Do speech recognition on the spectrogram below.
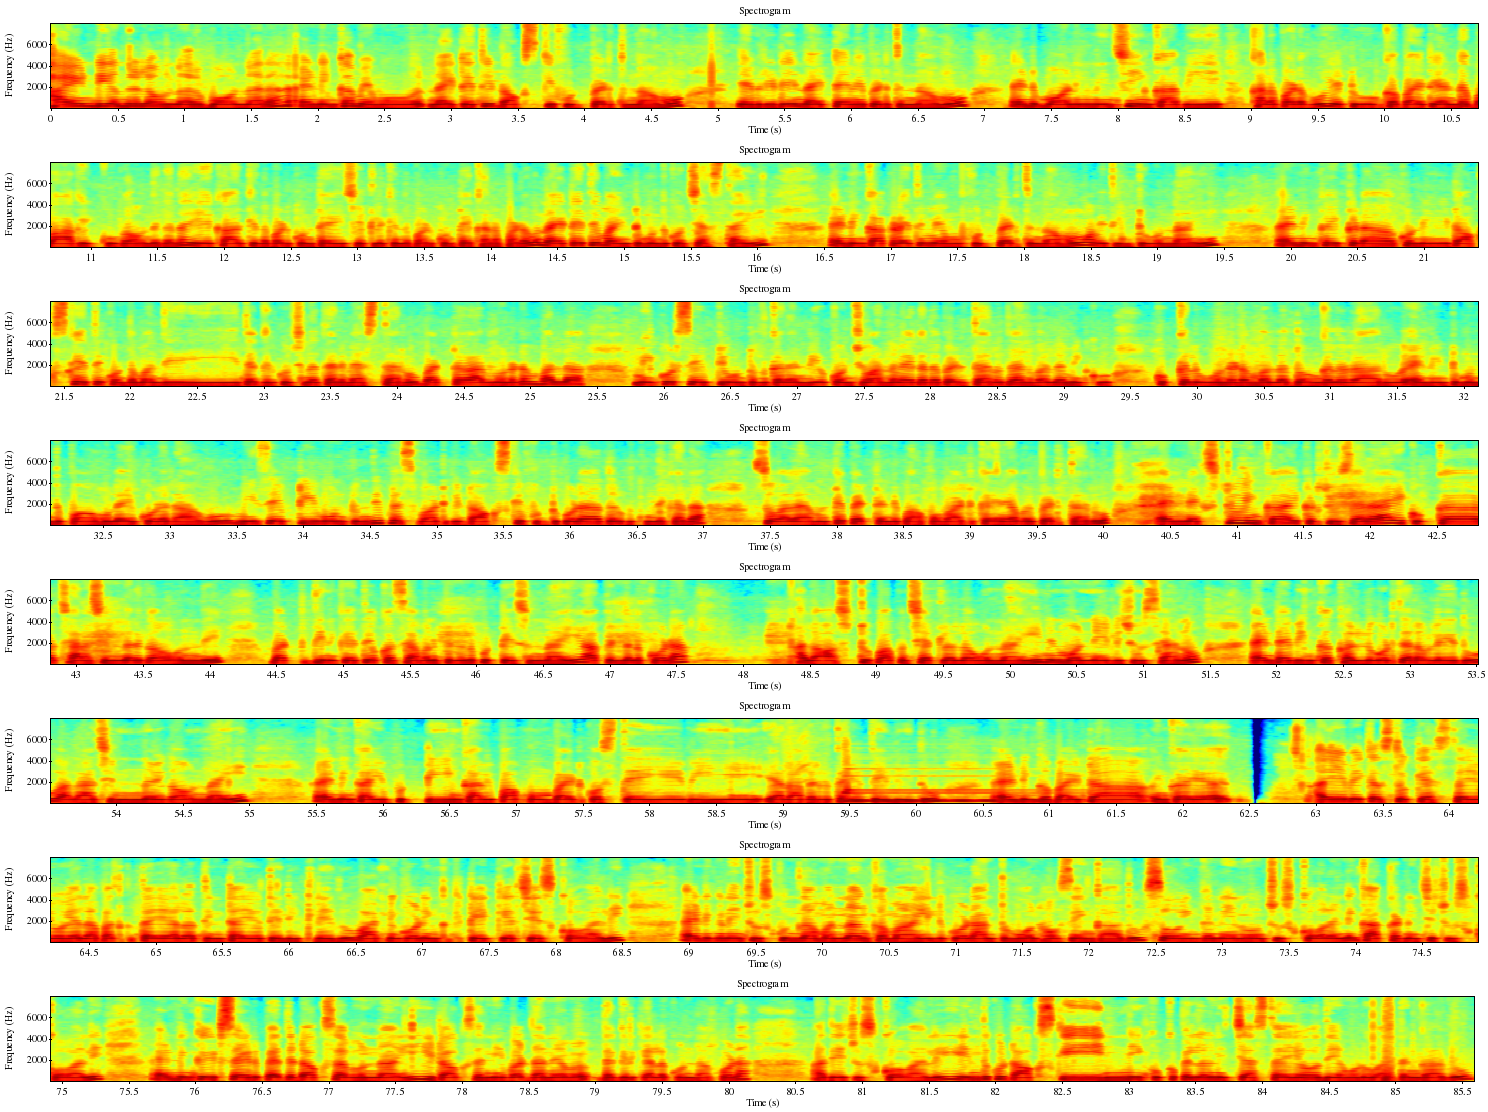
Hi అండి అందరిలా ఉన్నారు? బాగున్నారా? అండ్ ఇంకా మేము నైట్ అయితే డాగ్స్కి ఫుడ్ పెడుతున్నాము. ఎవ్రీడే నైట్ టైమే పెడుతున్నాము. అండ్ మార్నింగ్ నుంచి ఇంకా అవి కనపడవు. ఎటు ఇంకా బయట ఎండ బాగా ఎక్కువగా ఉంది కదా ఏ కార్ కింద పడుకుంటాయి చెట్ల కింద పడుకుంటాయి కనపడవు. నైట్ అయితే మా ఇంటి ముందుకు వచ్చేస్తాయి. అండ్ ఇంకా అక్కడైతే మేము ఫుడ్ పెడుతున్నాము అవి తింటూ ఉన్నాయి. అండ్ ఇంకా ఇక్కడ కొన్ని డాగ్స్కి అయితే కొంతమంది దగ్గరికి వచ్చినా తరిమేస్తారు. బట్ అవి ఉండడం వల్ల మీకు కూడా సేఫ్టీ ఉంటుంది కదండి. కొంచెం అన్నమే కదా పెడతారు. దానివల్ల మీకు కుక్కలు ఉండడం వల్ల దొంగలు రారు అండ్ ఇంటి ముందు పాములు అవి కూడా రావు. మీ సేఫ్టీ ఉంటుంది. ప్లస్ వాటికి డాగ్స్కి ఫుడ్ కూడా దొరుకుతుంది కదా. సో అలా ఉంటే పెట్టండి పాపం. వాటికైనా ఎవరు పెడతారు. అండ్ నెక్స్ట్ ఇంకా ఇక్కడ చూసారా? ఈ కుక్క చాలా చిన్నదిగా ఉంది. బట్ దీనికైతే ఒక సెవెన్ పిల్లలు పుట్టేసి ఉన్నాయి. ఆ పిల్లలు కూడా ఆ లాస్ట్ పాపం చెట్లలో ఉన్నాయి. నేను మొన్న వెళ్ళి చూశాను. అండ్ అవి ఇంకా కళ్ళు కూడా తెరవలేదు. అలా చిన్నవిగా ఉన్నాయి. అండ్ ఇంకా అవి పుట్టి ఇంకా అవి పాపం బయటకు వస్తే ఏవి ఎలా పెరుగుతాయో తెలియదు అండ్ ఇంకా బయట ఇంకా ఏ వెహికల్స్ తొక్కేస్తాయో ఎలా బతుకుతాయో ఎలా తింటాయో తెలియట్లేదు. వాటిని కూడా ఇంకా టేక్ కేర్ చేసుకోవాలి. అండ్ ఇంకా నేను చూసుకుందామన్నా ఇంకా మా ఇల్లు కూడా అంత ఓన్ హౌస్ ఏం కాదు. సో ఇంకా నేను చూసుకోవాలంటే ఇంకా అక్కడి నుంచి చూసుకోవాలి. అండ్ ఇంకా ఇటు సైడ్ పెద్ద డాగ్స్ అవి ఉన్నాయి. ఈ డాగ్స్ అన్ని దాని దగ్గరికి వెళ్ళకుండా కూడా అదే చూసుకోవాలి. ఎందుకు డాగ్స్కి ఇన్ని కుక్క పిల్లల్ని ఇచ్చేస్తాయో దేవుడు అర్థం కాదు.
